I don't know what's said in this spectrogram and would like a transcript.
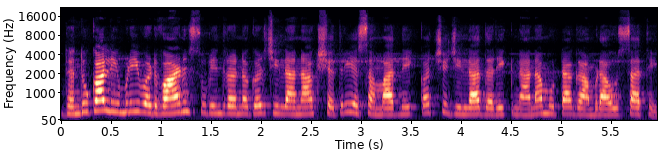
ધંધુકા લીમડી વઢવાણ, સુરેન્દ્રનગર જિલ્લાના ક્ષત્રિય સમાજની કચ્છ જિલ્લા દરેક નાના મોટા ગામડાઓ સાથે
